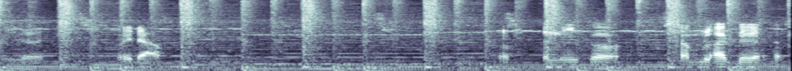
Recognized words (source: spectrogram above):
นี่เลยไม่ดำครับอันนี้ก็ทำรากเดินครับ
